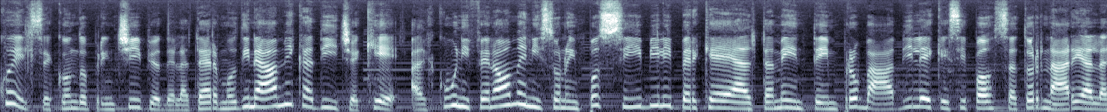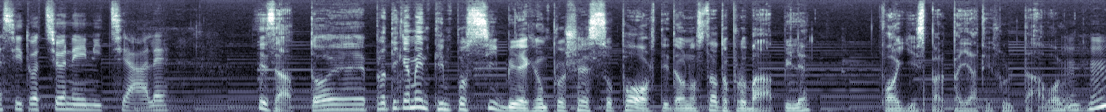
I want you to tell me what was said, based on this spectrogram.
Dunque il secondo principio della termodinamica dice che alcuni fenomeni sono impossibili perché è altamente improbabile che si possa tornare alla situazione iniziale. Esatto, è praticamente impossibile che un processo porti da uno stato probabile fogli sparpagliati sul tavolo, mm-hmm.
